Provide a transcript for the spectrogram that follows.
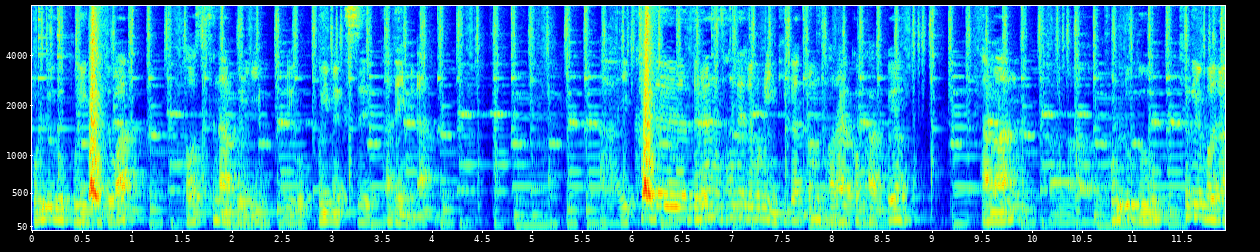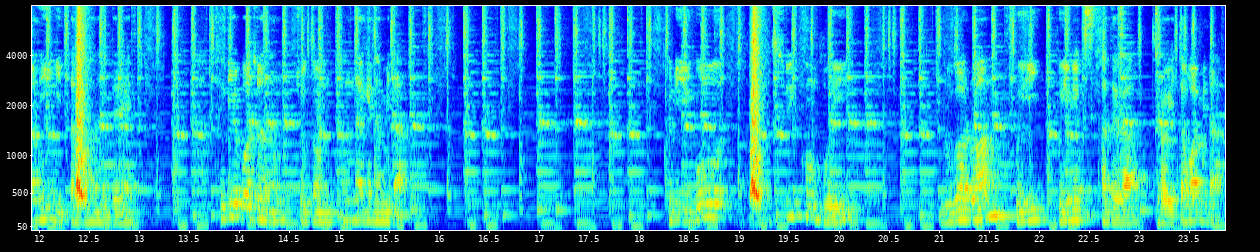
골루그 V 카드와 더스트나 V 그리고 VMAX 카드입니다. 아, 이 카드들은 상대적으로 인기가 좀 덜할 것 같고요. 다만 어, 골루그 특일 버전이 있다고 하는데 아, 특일 버전은 조금 탐나긴 합니다. 그리고 스위콘 V, 루가루암 V, VMAX 카드가 들어있다고 합니다.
